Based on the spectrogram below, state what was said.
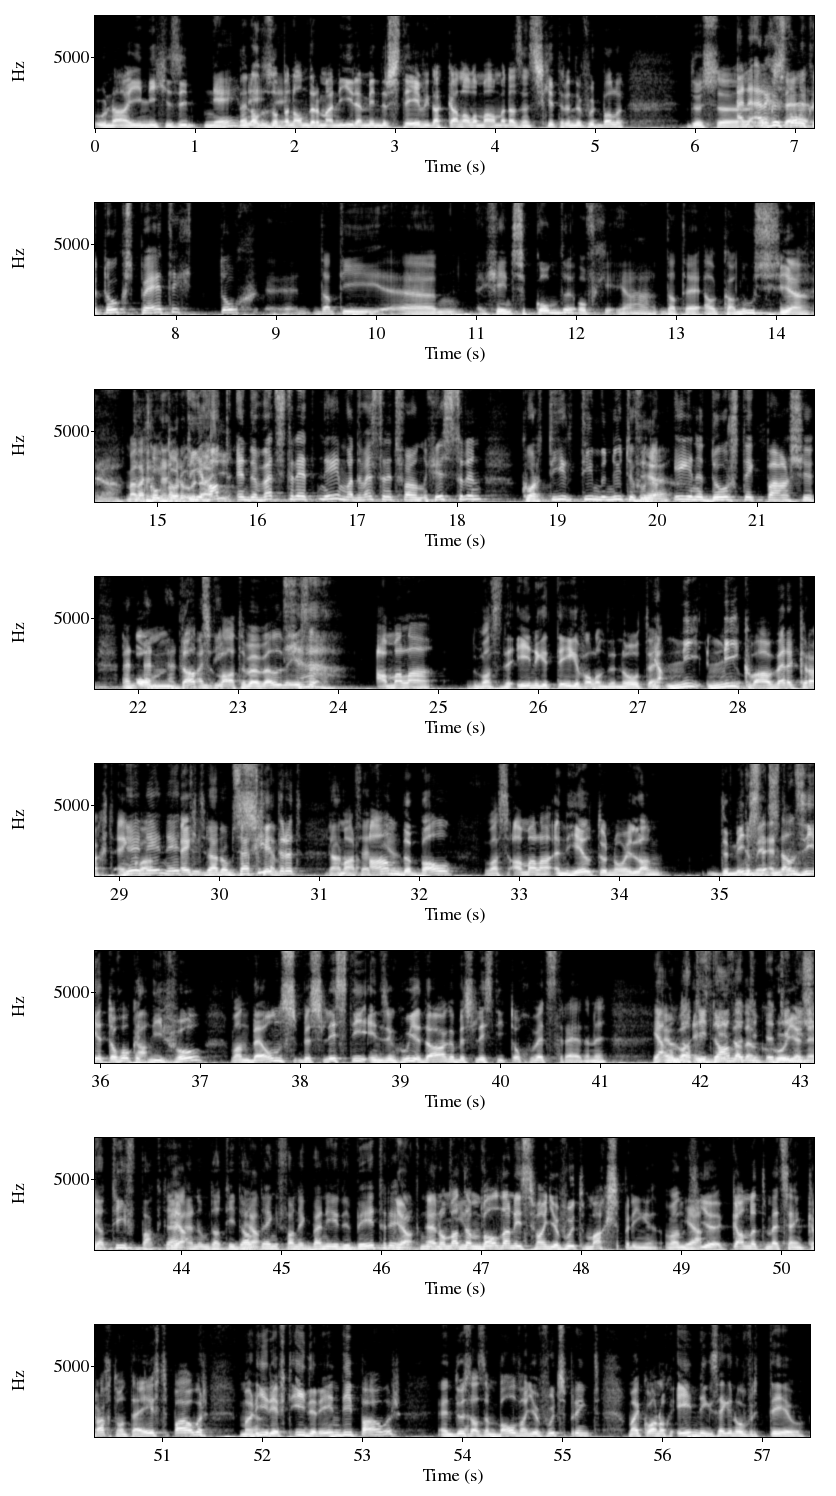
Unai niet gezien. Nee, En nee, hadden ze op nee. een andere manier en minder stevig. Dat kan allemaal, maar dat is een schitterende voetballer. Dus, eh, En ergens zij- vond ik het ook spijtig, toch, eh, dat hij eh, geen seconde, of ge- ja, dat hij El Canoes... Ja, maar dat komt door die had in de wedstrijd, nee, maar de wedstrijd van gisteren, kwartier, tien minuten voor Ja. dat ene doorsteekpaasje. En, en- en- Omdat, en die- laten we wel wezen, Ja. Amala was de enige tegenvallende noot. Ja. Niet, niet qua werkkracht en Nee, qua nee, nee, echt daarom schitterend. Maar aan hem. de bal was Amala een heel toernooi lang de minste. minste. En dan zie je toch ook Ja. het niveau. Want bij ons beslist hij in zijn goede dagen beslist hij toch wedstrijden. Hè. Ja, En omdat hij dan het, hè? initiatief pakt. Hè? Ja. En omdat hij dan Ja. denkt van, ik ben hier de betere, Ja, ik moet en omdat een bal doen. dan eens van je voet mag springen. Want Ja. je kan het met zijn kracht, want hij heeft power. Maar hier heeft iedereen die power. En dus als een bal van je voet springt... Maar ik wou nog één ding zeggen over Theo.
